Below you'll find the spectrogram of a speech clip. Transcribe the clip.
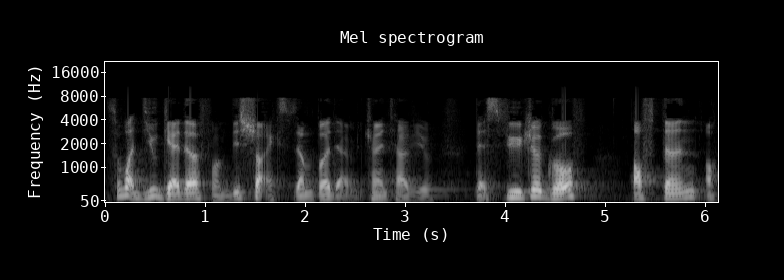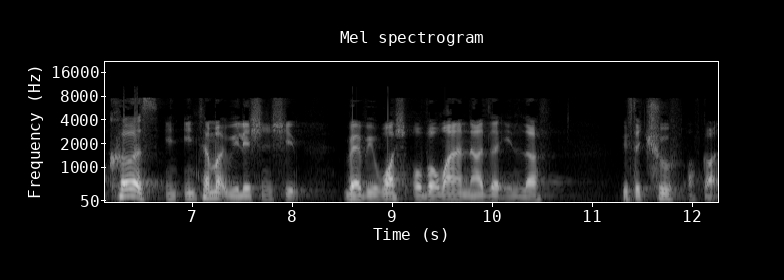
So what do you gather from this short example that I'm trying to tell you? That spiritual growth often occurs in intimate relationship where we watch over one another in love with the truth of God.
